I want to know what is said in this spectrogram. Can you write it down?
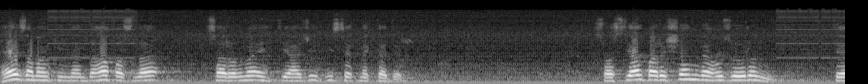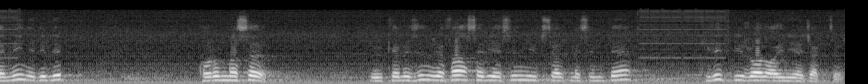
her zamankinden daha fazla sarılma ihtiyacı hissetmektedir. Sosyal barışın ve huzurun temin edilip korunması, ülkemizin refah seviyesinin yükseltmesinde kilit bir rol oynayacaktır.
